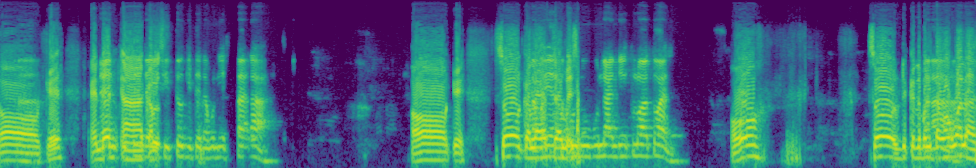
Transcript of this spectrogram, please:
Oh, okay. And then, kita uh, dari kalau, situ kita dah boleh start lah. oh, okay. So, Kalau tak macam, tunggu 2 bulan dia keluar tuan. oh. So, dia kena beritahu Ah. awal lah.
